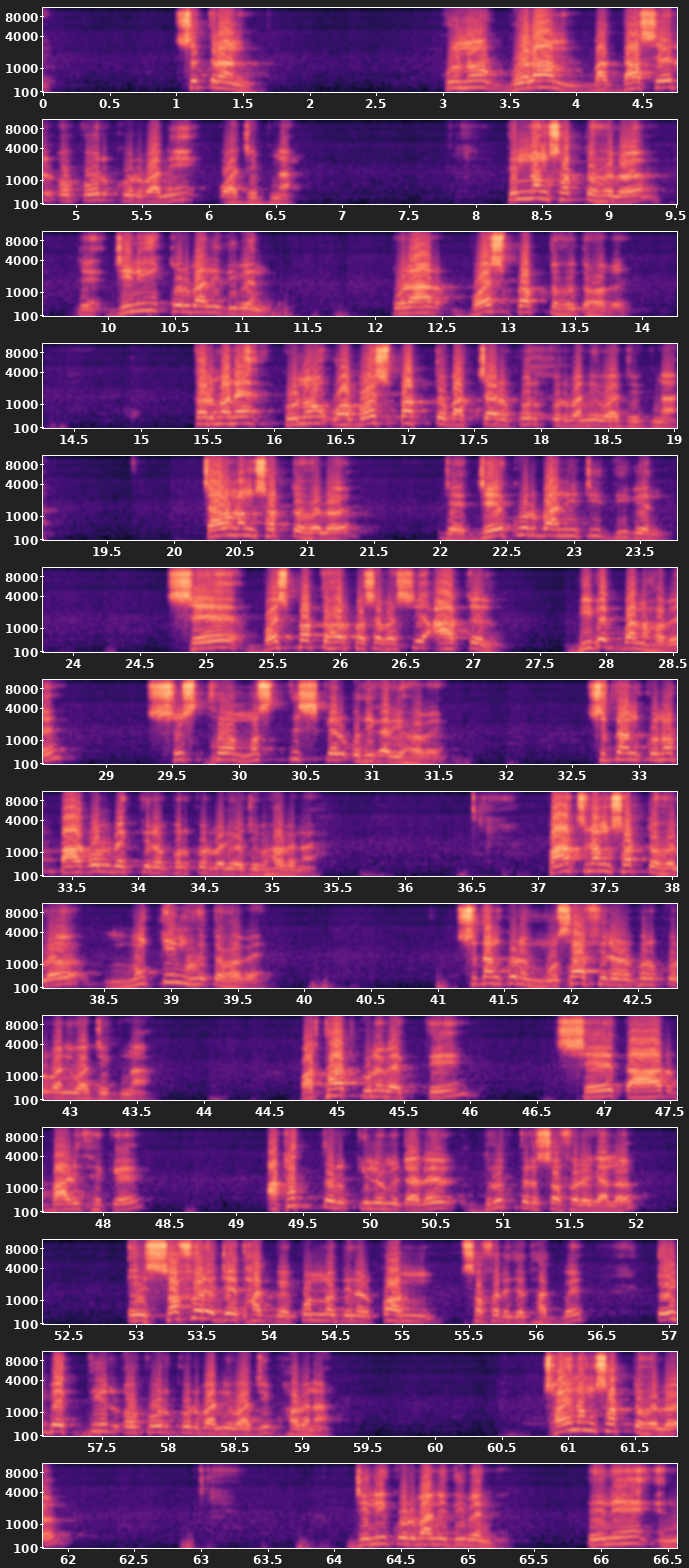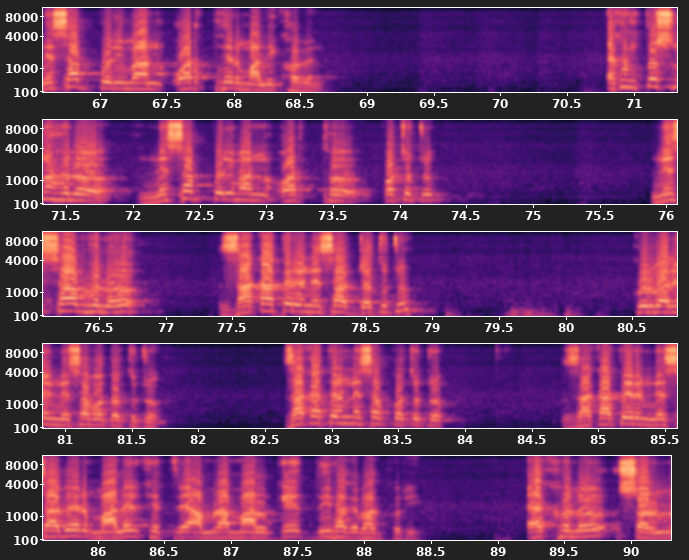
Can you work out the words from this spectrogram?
সুতরাং কোনো গোলাম বা দাসের ওপর কোরবানি ওয়াজিব না। তিন নং শর্ত হল যে যিনি কোরবানি দিবেন, ওনার বয়সপ্রাপ্ত হতে হবে। তার মানে কোনো অবয়সপ্রাপ্ত বাচ্চার উপর কোরবানি ওয়াজিব না। চার নং শর্ত হল যে যে কোরবানিটি দিবেন সে বয়সপ্রাপ্ত হওয়ার পাশাপাশি আকেল বিবেকবান হবে, সুস্থ মস্তিষ্কের অধিকারী হবে। সুতরাং কোনো পাগল ব্যক্তির ওপর কোরবানি অজীব হবে না। পাঁচ নং শর্ত হলো, মুকিম হইতে হবে। সুতরাং কোনো মুসাফিরের ওপর কোরবানি ওয়াজিব না। অর্থাৎ কোনো ব্যক্তি, সে তার বাড়ি থেকে আটাত্তর কিলোমিটারের দূরত্বের সফরে গেল এই সফরে যে থাকবে, পনেরো দিনের কম সফরে যে থাকবে, এই ব্যক্তির ওপর কোরবানি ওয়াজিব হবে না। ছয় নং শর্ত হল, যিনি কোরবানি দিবেন, তিনি নেশাব পরিমাণ অর্থের মালিক হবেন। এখন প্রশ্ন হলো, নেশাব পরিমাণ অর্থ কতটুক? নেশাব হলো জাকাতের নেশাব যতটুক, কোরবানির নেশাবও ততটুক। জাকাতের নেশাব কতটুক? জাকাতের নেশাবের মালের ক্ষেত্রে আমরা মালকে দুই ভাগে ভাগ করি। এক হলো স্বর্ণ,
